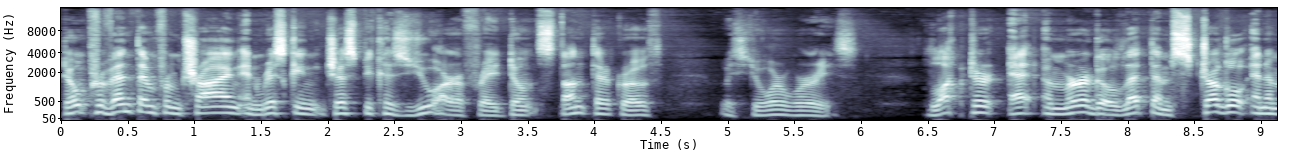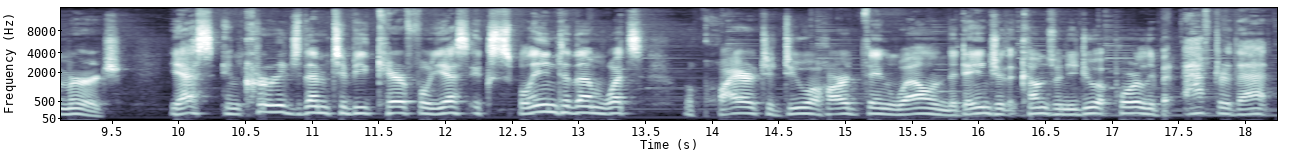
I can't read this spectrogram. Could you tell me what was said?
Don't prevent them from trying and risking just because you are afraid. Don't stunt their growth with your worries. Luctor et emergo. Let them struggle and emerge. Yes, encourage them to be careful. Yes, explain to them what's required to do a hard thing well and the danger that comes when you do it poorly. But after that,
